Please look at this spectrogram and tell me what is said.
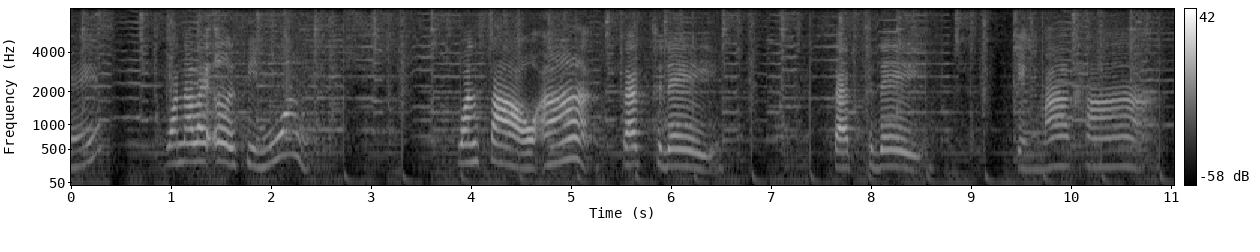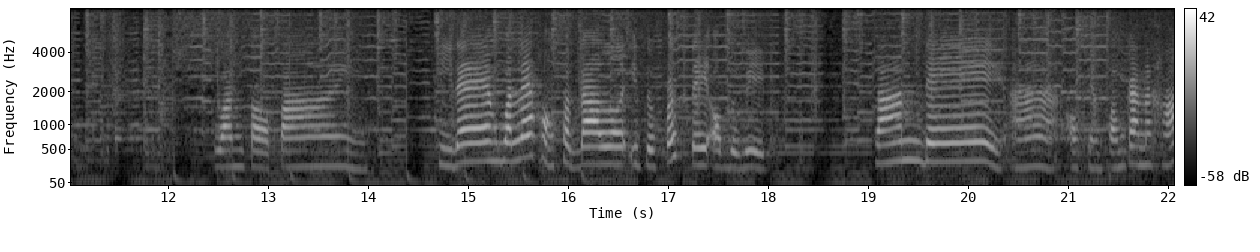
next วันอะไรเอ่ย สีม่วง วันเสาร์อะ Saturday Saturday เก่งมากค่ะ วันต่อไป สีแดงวันแรกของสัปดาห์เลย is the first day of the week Sunday อ่า ออกเสียงพร้อมกันนะคะ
